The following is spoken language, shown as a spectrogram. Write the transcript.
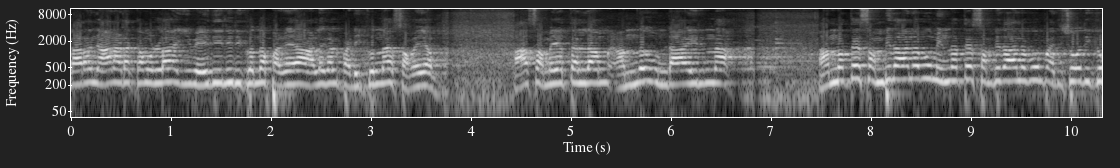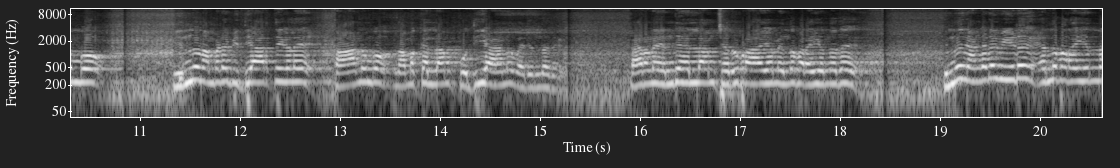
കാരണം ഞാനടക്കമുള്ള ഈ വേദിയിലിരിക്കുന്ന പഴയ ആളുകൾ പഠിക്കുന്ന സമയം ആ സമയത്തെല്ലാം അന്ന് ഉണ്ടായിരുന്ന അന്നത്തെ സംവിധാനവും ഇന്നത്തെ സംവിധാനവും പരിശോധിക്കുമ്പോൾ ഇന്ന് നമ്മുടെ വിദ്യാർത്ഥികളെ കാണുമ്പോൾ നമുക്കെല്ലാം കൊതിയാണ് വരുന്നത്. കാരണം എന്റെ എല്ലാം ചെറുപ്രായം എന്ന് പറയുന്നത് ഇന്ന് ഞങ്ങളുടെ വീട് എന്ന് പറയുന്ന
